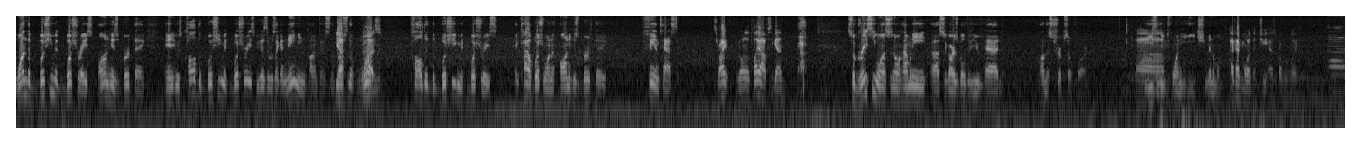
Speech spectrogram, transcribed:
won the Buschy McBusch race on his birthday, and it was called the Buschy McBusch race because there was like a naming contest, and the Yeah, person that won was. called it the Buschy McBusch race, and Kyle Busch won it on his birthday. Fantastic." That's right. We're going to the playoffs again. So Gracie wants to know how many uh, cigars both of you have had on this trip so far. Oh Easily Um, twenty each minimum. I've had more than she has probably. Uh,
